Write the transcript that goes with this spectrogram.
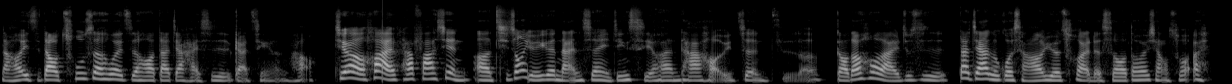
然后一直到出社会之后，大家还是感情很好。结果后来她发现，呃，其中有一个男生已经喜欢她好一阵子了，搞到后来就是大家如果想要约出来的时候，都会想说，哎，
